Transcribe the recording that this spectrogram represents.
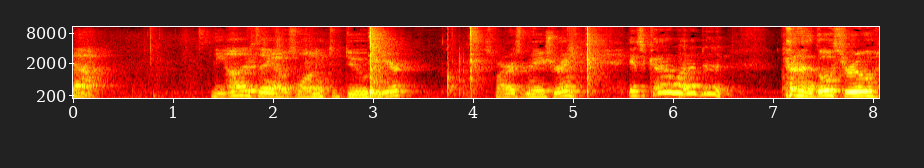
Now, the other thing I was wanting to do here, as far as measuring, is I kind of wanted to go through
